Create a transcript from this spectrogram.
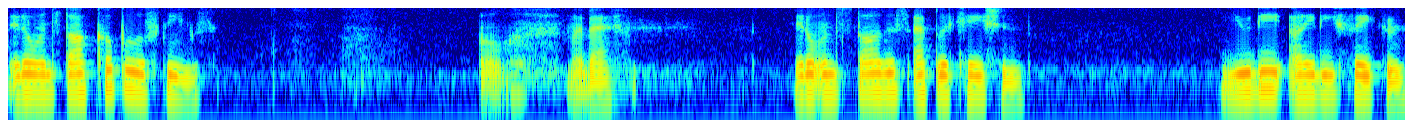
it'll install a couple of things. Oh, my bad. It'll install this application. UDID Faker.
